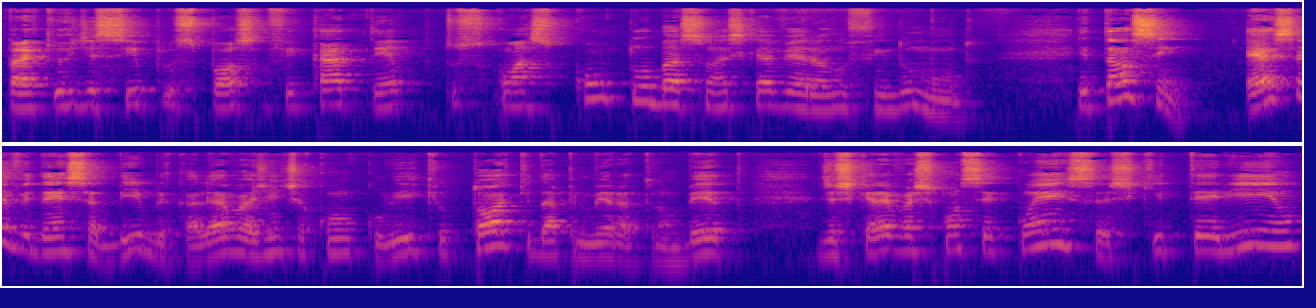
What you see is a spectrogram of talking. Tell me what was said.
para que os discípulos possam ficar atentos com as conturbações que haverão no fim do mundo. Então, assim, essa evidência bíblica leva a gente a concluir que o toque da primeira trombeta descreve as consequências que teriam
